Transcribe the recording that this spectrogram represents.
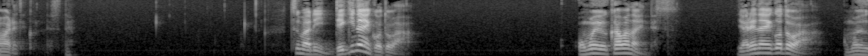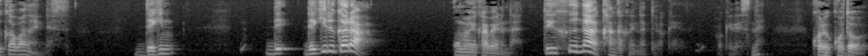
われてくるんですね。つまりできないことは思い浮かばないんです。やれないことは思い浮かばないんです。できでできるから思い浮かべるんだ。っていうふうな感覚になってるわけですね。これをことを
